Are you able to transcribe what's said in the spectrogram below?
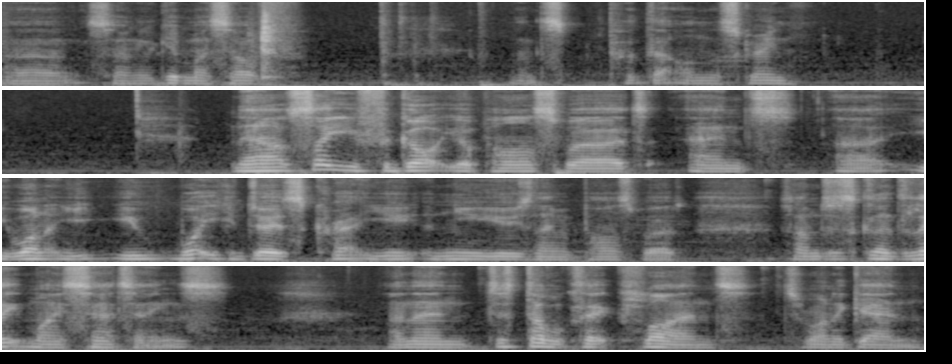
Uh, so I'm going to give myself, let's put that on the screen. Now, say you forgot your password and uh, you want you, you what you can do is create a new username and password. So I'm just going to delete my settings and then just double click client to run again.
